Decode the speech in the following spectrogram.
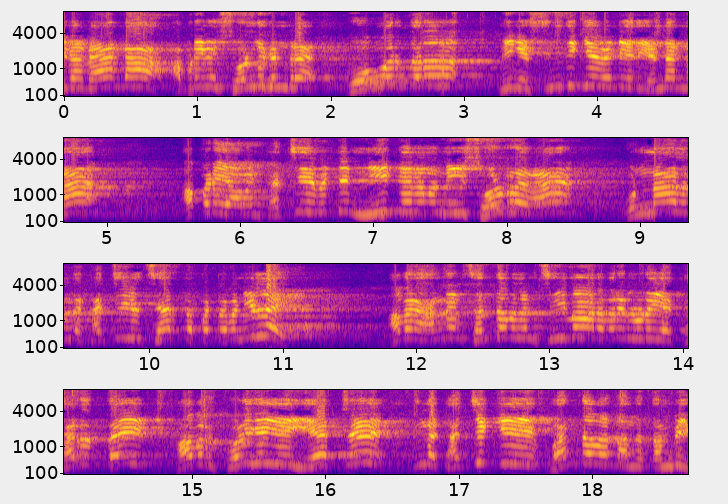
இவன் வேண்டாம் அப்படின்னு சொல்லுகின்ற ஒவ்வொருத்தரும் நீங்க சிந்திக்க வேண்டியது என்னன்னா அப்படி அவன் கட்சியை விட்டு நீக்கணும் நீ சொல்றவன் உன்னால் இந்த கட்சியில் சேர்க்கப்பட்டவன் இல்லை. அவன் அண்ணன் செந்தமலன் சீமான் அவர்களுடைய கருத்தை அவர் கொள்கையை ஏற்று இந்த கட்சிக்கு வந்தவன் அந்த தம்பி.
